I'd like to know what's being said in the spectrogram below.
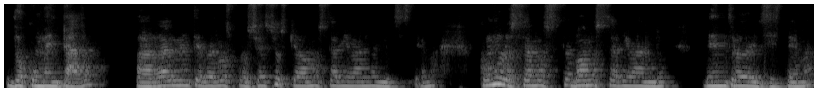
documentado para realmente ver los procesos que vamos a estar llevando en el sistema, cómo los estamos, vamos a estar llevando dentro del sistema.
